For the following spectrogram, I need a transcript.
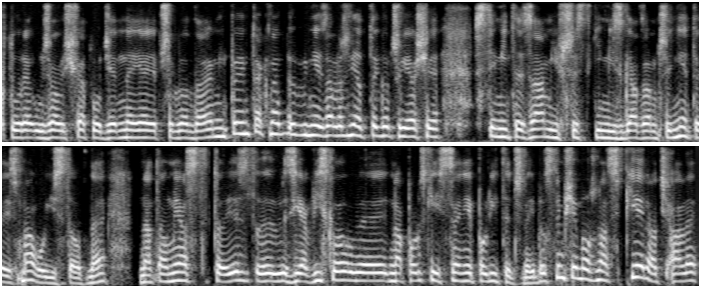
które ujrzały światło dzienne. Ja je przeglądałem i powiem tak, no, niezależnie od tego, czy ja się z tymi tezami wszystkimi zgadzam, czy nie, to jest mało istotne. Natomiast to jest e, zjawisko e, na polskiej scenie politycznej, bo z tym się można spierać, ale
